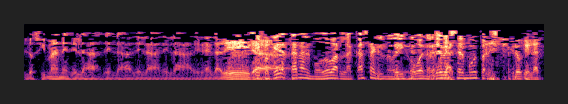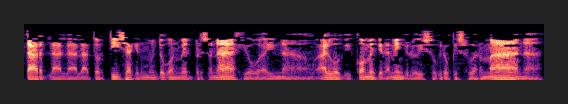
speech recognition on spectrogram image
los imanes de la de la de la de la, de la heladera. Sí, porque era tan Almodóvar la casa que uno dijo, bueno, debe ser muy parecido. Creo que la, tar, la, la, la tortilla que en un momento come el personaje, o hay una algo que come que también que lo hizo creo que su hermana,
